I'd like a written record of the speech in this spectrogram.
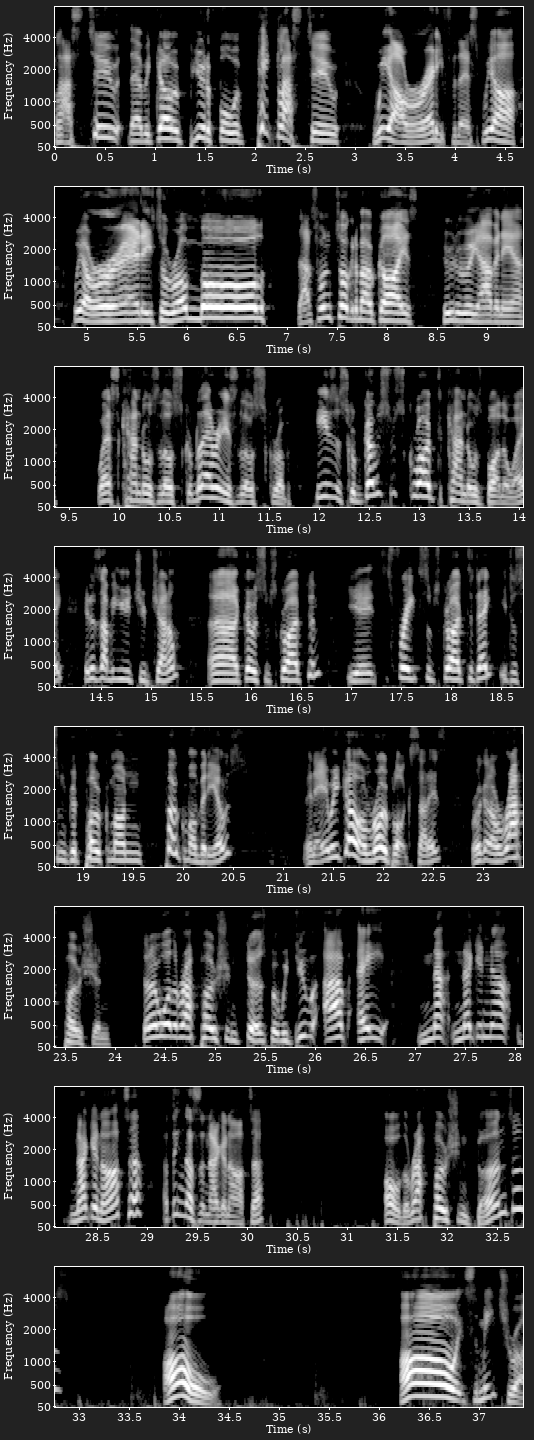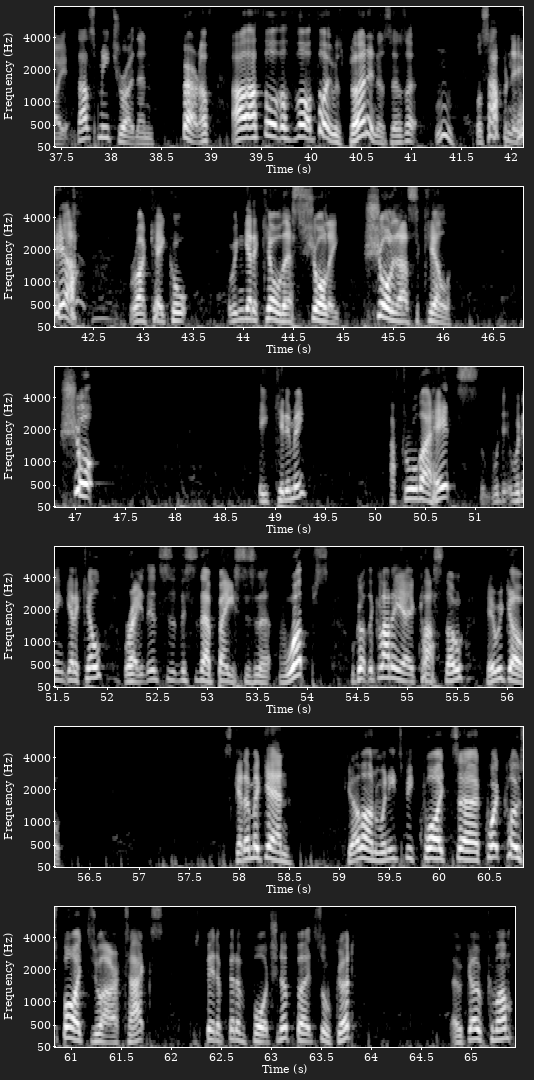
Class 2. There we go. Beautiful. We've picked Class 2. We are ready for this. We are we are ready to rumble. That's what I'm talking about, guys. Who do we have in here? Where's Candle's little scrub? There he is, little scrub. He is a scrub. Go subscribe to Candles, by the way. He does have a YouTube channel. Uh, go subscribe to him. Yeah, it's free to subscribe today. He does some good Pokemon Pokemon videos. And here we go, on Roblox, that is. We're going to Wrath Potion. Don't know what the Wrath Potion does, but we do have a Na Nagina Naginata? I think that's a Naginata. Oh, the Wrath Potion burns us? Oh. Oh, it's the meteorite. That's meteorite then. Fair enough. I, I thought I thought, I thought it was burning us. I was like, hmm, what's happening here? right, okay, cool. We can get a kill this, surely. Surely that's a kill. Sure. Are you kidding me? After all that hits, we didn't get a kill? Right, this is, this is their base, isn't it? Whoops. We've got the Gladiator class, though. Here we go. Let's get him again. Come on, we need to be quite uh, quite close by to do our attacks. It's bit, a bit unfortunate, but it's all good. There we go, come on.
